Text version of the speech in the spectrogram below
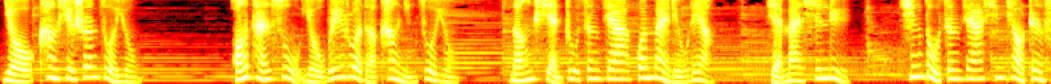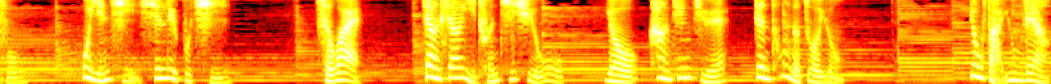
有抗血栓作用。黄檀素有微弱的抗凝作用，能显著增加冠脉流量，减慢心率，轻度增加心跳振幅，不引起心律不齐。此外，酱香乙醇提取物有抗惊厥、镇痛的作用。用法用量。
